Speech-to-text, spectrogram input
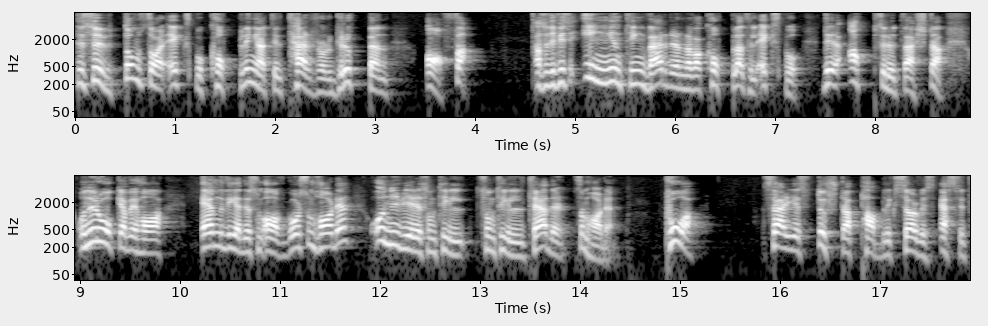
Dessutom så har Expo kopplingar till terrorgruppen AFA. Alltså det finns ingenting värre än att vara kopplad till Expo. Det är det absolut värsta. Och nu råkar vi ha en VD som avgår som har det och nu är det som, till, som tillträder som har det. På Sveriges största public service, SVT.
